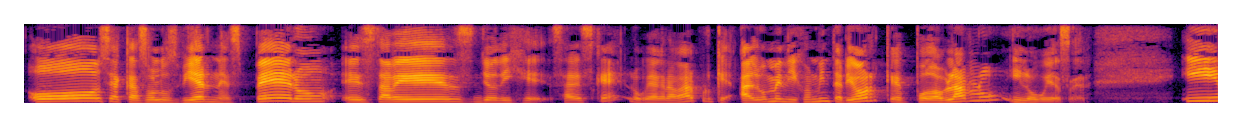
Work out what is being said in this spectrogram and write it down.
o si acaso los viernes, pero esta vez yo dije, ¿sabes qué? Lo voy a grabar porque algo me dijo en mi interior que puedo hablarlo y lo voy a hacer. Y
